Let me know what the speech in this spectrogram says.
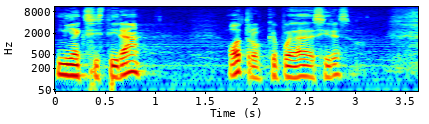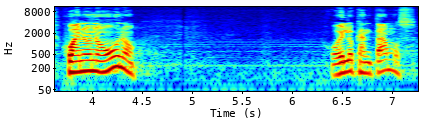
Ni existirá otro que pueda decir eso. Juan 1.1. Hoy lo cantamos.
